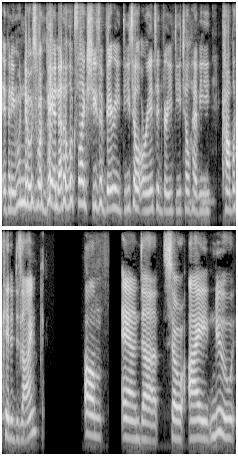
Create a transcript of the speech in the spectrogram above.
if anyone knows what Bayonetta looks like, she's a very detail oriented, very detail heavy, complicated design. Um, and uh, so I knew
